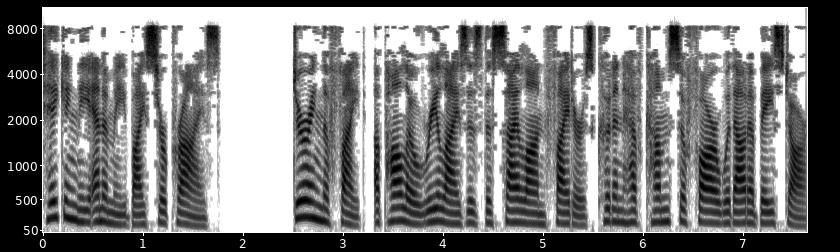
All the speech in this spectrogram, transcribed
taking the enemy by surprise. During the fight, Apollo realizes the Cylon fighters couldn't have come so far without a Basestar,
